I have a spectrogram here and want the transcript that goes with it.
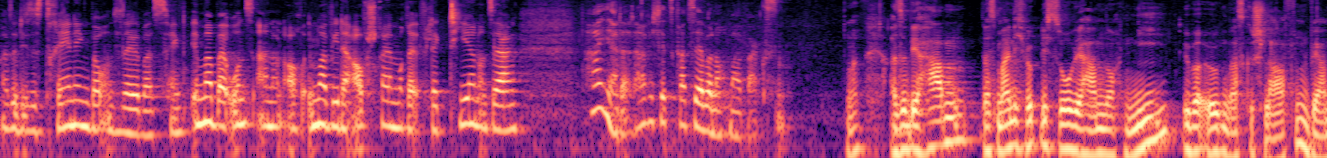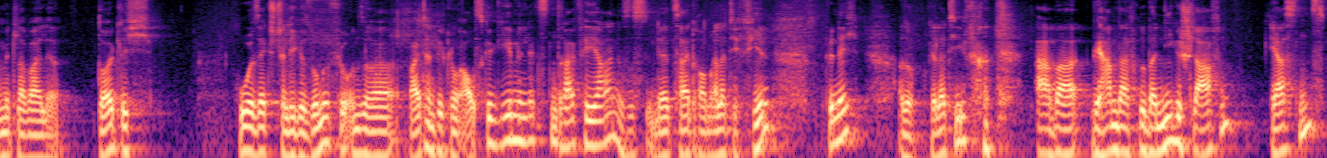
Also dieses Training bei uns selber, es fängt immer bei uns an und auch immer wieder aufschreiben, reflektieren und sagen, ah ja, da darf ich jetzt gerade selber noch mal wachsen. Also wir haben, das meine ich wirklich so, wir haben noch nie über irgendwas geschlafen. Wir haben mittlerweile deutlich hohe sechsstellige Summe für unsere Weiterentwicklung ausgegeben in den letzten drei, vier Jahren. Das ist in der Zeitraum relativ viel, finde ich. Also relativ. Aber wir haben darüber nie geschlafen, erstens.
